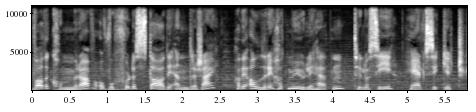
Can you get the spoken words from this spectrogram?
Hva det kommer av og hvorfor det stadig endrer seg, har vi aldri hatt muligheten til å si helt sikkert.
